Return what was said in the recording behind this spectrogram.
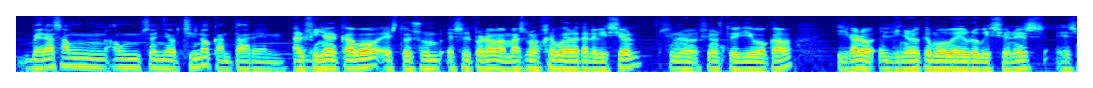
verás a un, a un señor chino cantar en... Al fin y al cabo, esto es, un, es el programa más longevo de la televisión, si no, si no estoy equivocado, y claro, el dinero que mueve Eurovisión es, es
